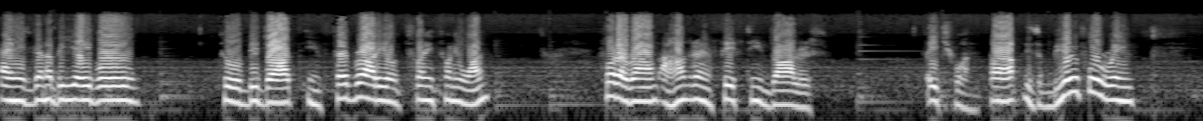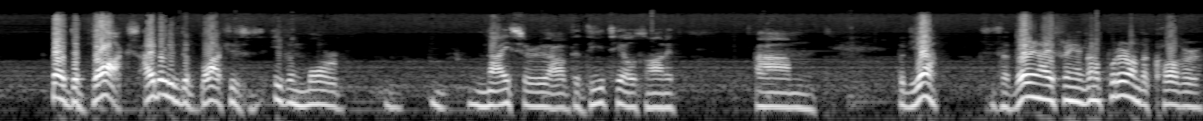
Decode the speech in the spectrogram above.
and it's gonna be able to be bought in February of 2021 for around 115 dollars each one. Uh, it's a beautiful ring, but the box I believe the box is even more nicer. Uh, the details on it. Um, but yeah, it's a very nice ring. I'm gonna put it on the cover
